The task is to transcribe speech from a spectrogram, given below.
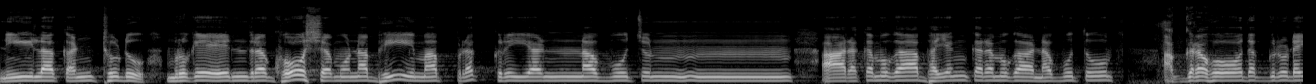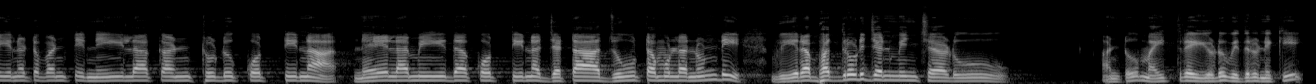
నీలకంఠుడు మృగేంద్ర ఘోషమున భీమ ప్రక్రియ నవ్వుచున్ ఆ రకముగా భయంకరముగా నవ్వుతూ అగ్రహోదగ్రుడైనటువంటి నీలకంఠుడు కొట్టిన నేల మీద కొట్టిన జటాజూటముల నుండి వీరభద్రుడు జన్మించాడు అంటూ మైత్రేయుడు విదురునికి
